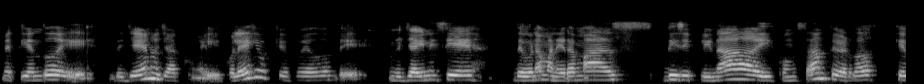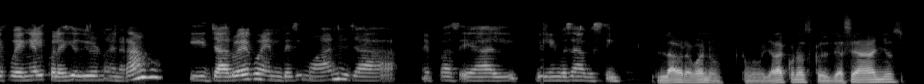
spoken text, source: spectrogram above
metiendo de, de lleno ya con el colegio, que fue donde, donde ya inicié de una manera más disciplinada y constante, ¿verdad? Que fue en el Colegio Diurno de Naranjo y ya luego en décimo año ya me pasé al bilingüe San Agustín. Laura, bueno, como ya la conozco desde hace años,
